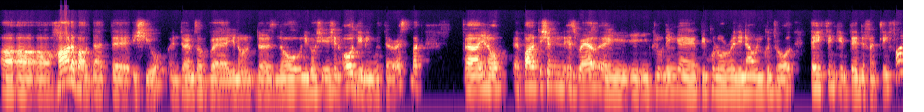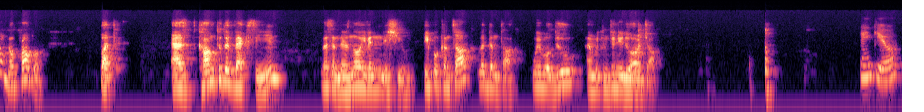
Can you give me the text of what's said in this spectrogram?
uh, uh, uh, hard about that issue in terms of you know there's no negotiation or dealing with terrorists, but you know a politician in Israel, including people who are already now in control, they think it differently. Fine, no problem. But as come to the vaccine, listen, there's no even issue. People can talk, let them talk we will do and we continue to do our job. Thank you.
